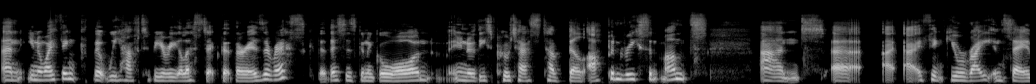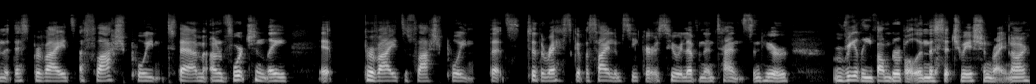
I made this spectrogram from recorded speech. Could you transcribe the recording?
And, you know, I think that we have to be realistic that there is a risk that this is going to go on. You know, these protests have built up in recent months. And uh, I, think you're right in saying that this provides a flashpoint to them. Unfortunately, it provides a flashpoint that's to the risk of asylum seekers who are living in tents and who are really vulnerable in this situation right now.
